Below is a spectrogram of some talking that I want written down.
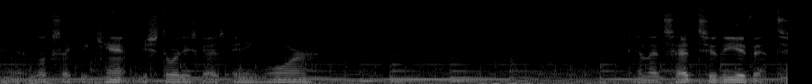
And it looks like we can't restore these guys anymore. And let's head to the event.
